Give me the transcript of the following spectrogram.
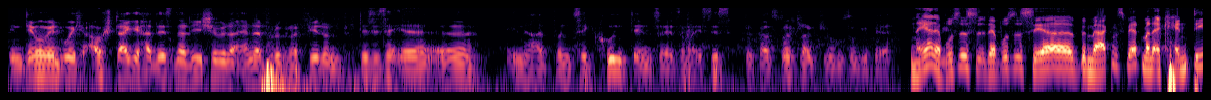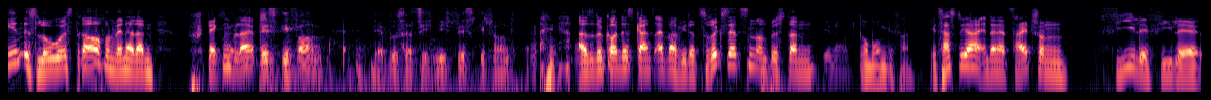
in dem Moment, wo ich aussteige, hat es natürlich schon wieder einer fotografiert und das ist ja äh, innerhalb von Sekunden, so jetzt mal, ist das durch ganz Deutschland geflogen so ungefähr. Naja, der Bus ist, der Bus ist sehr bemerkenswert. Man erkennt den, das Logo ist drauf und wenn er dann stecken bleibt. Festgefahren. Der Bus hat sich nicht festgefahren. Also du konntest ganz einfach wieder zurücksetzen und bist dann genau. drumherum gefahren. Jetzt hast du ja in deiner Zeit schon viele, viele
